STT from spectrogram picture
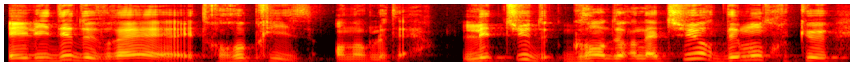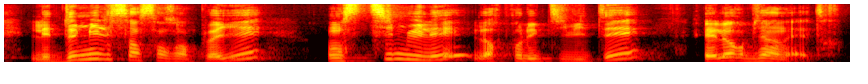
Et l'idée devrait être reprise en Angleterre. L'étude Grandeur Nature démontre que les 2500 employés ont stimulé leur productivité et leur bien-être.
